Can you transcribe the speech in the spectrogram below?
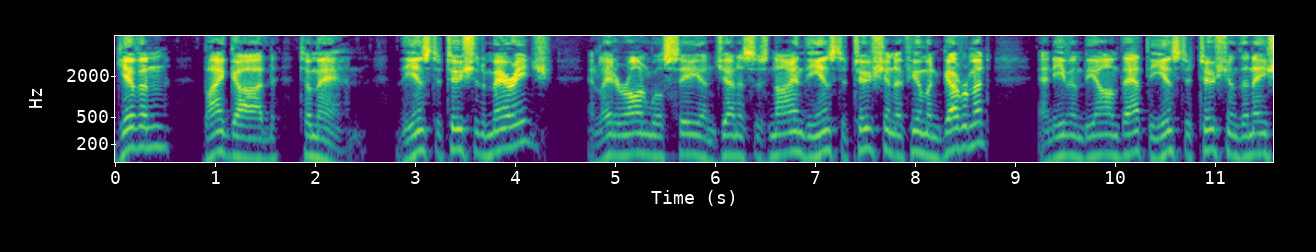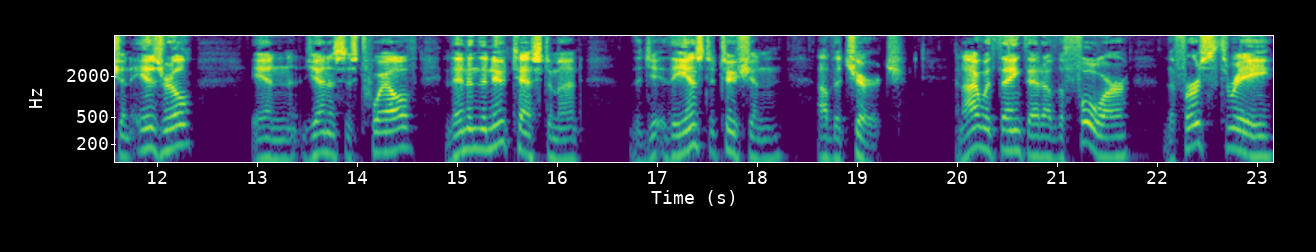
given by God to man the institution of marriage, and later on we'll see in Genesis 9 the institution of human government and even beyond that, the institution of the nation Israel in Genesis 12. Then in the New Testament, the, the institution of the church. And I would think that of the four, the first three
